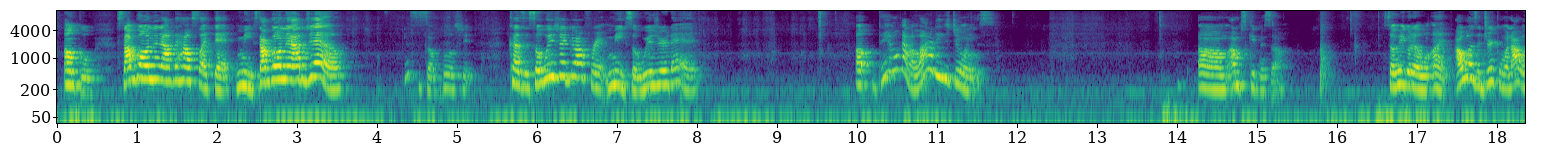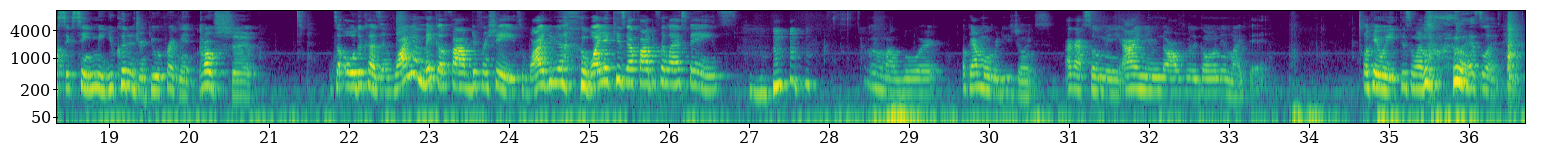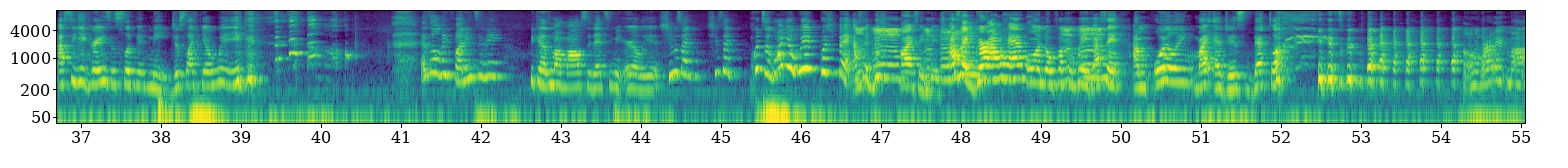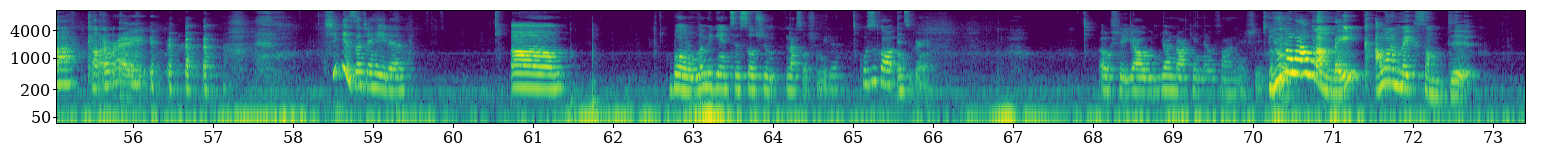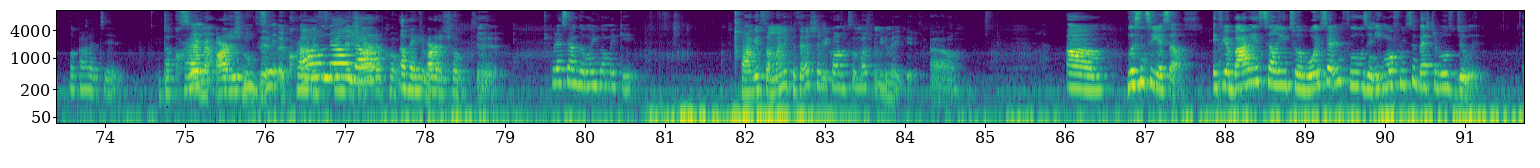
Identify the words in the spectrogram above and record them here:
Uncle, stop going in and out of the house like that. Me, stop going in and out of jail. This is some bullshit. Cousin, so where's your girlfriend? Me, so where's your dad? Oh, damn, I got a lot of these joints. Um, I'm skipping some. So he go to aunt. I wasn't drinking when I was 16. Me, you couldn't drink. You were pregnant. Oh shit. It's an older cousin. Why your makeup five different shades? Why do you? Why your kids got five different last names? Oh my lord. Okay, I'm over these joints. I got so many. I didn't even know I was really going in like that. Okay, wait. This one, last one. I see your grays and slipping me, just like your wig. it's only funny to me because my mom said that to me earlier. She was like, she said, Quinta, why your wig pushed back? I said, bitch. Oh, I say bitch. I said, girl, I don't have on no fucking wig. I said, I'm oiling my edges. That's why it's back. All right, ma. All right. She is such a hater. Um, boom. Let me get into social, not social media. What's it called? Instagram. Oh shit, y'all, y'all know I can never find that shit. You know what I want to make? I want to make some dip. what kind of dip? The crab Dip, and artichoke dip. dip. The crab Oh, and no, spinach y'all. artichoke. Okay, here artichoke dip. Would that sound good? When you gonna make it? Well, I get some money because that should be costing too much for me to make it. Oh. Um, listen to yourself. If your body is telling you to avoid certain foods and eat more fruits and vegetables, do it.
